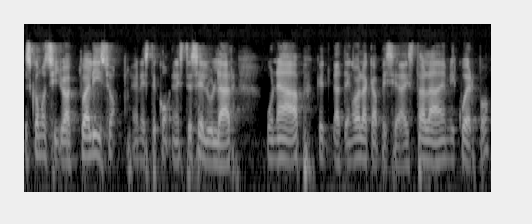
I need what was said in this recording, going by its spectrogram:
es como si yo actualizo en este, en este celular una app que la tengo la capacidad instalada en mi cuerpo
